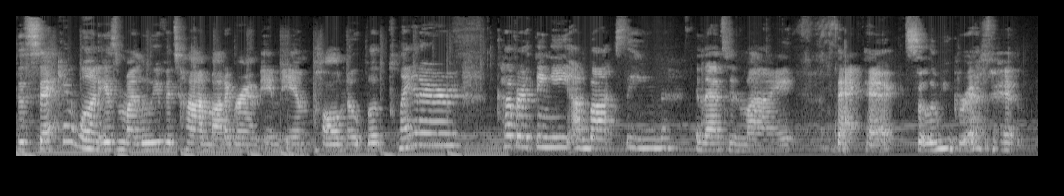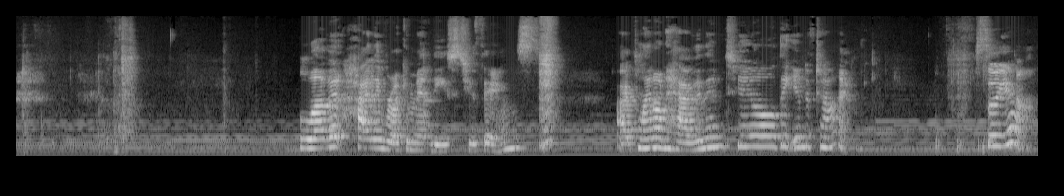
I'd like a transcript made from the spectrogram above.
The second one is my Louis Vuitton Monogram MM Paul Notebook Planner cover thingy unboxing. And that's in my backpack. So let me grab it. Love it. Highly recommend these two things. I plan on having them till the end of time. So yeah.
